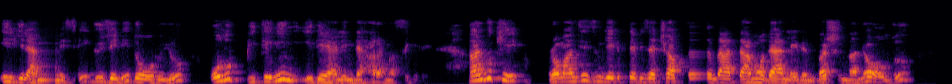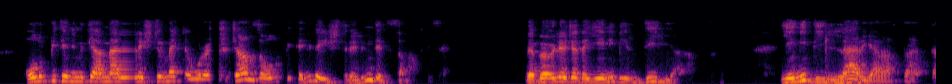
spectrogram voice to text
ilgilenmesi, güzeli, doğruyu olup bitenin idealinde araması gibi. Halbuki romantizm gelip de bize çattığında hatta modernlerin başında ne oldu? Olup biteni mükemmelleştirmekle uğraşacağımıza olup biteni değiştirelim dedi sanat bize. ve böylece de yeni bir dil yarattı. Yeni diller yarattı hatta.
